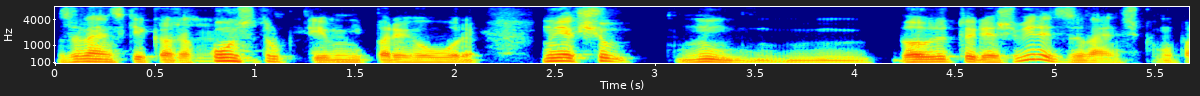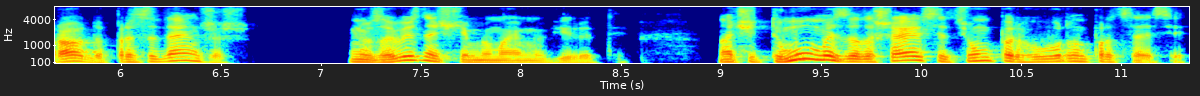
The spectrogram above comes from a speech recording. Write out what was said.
Зеленський каже, конструктивні переговори. Ну, якщо ну, аудиторія ж вірить Зеленському, правда? Президент же ж ну, за визначенням ми маємо вірити. Значить, тому ми залишаємося в цьому переговорному процесі.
